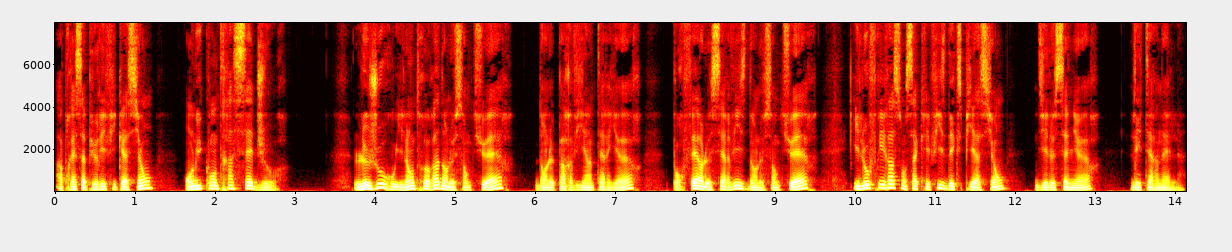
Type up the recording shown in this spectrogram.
Après sa purification, on lui comptera sept jours. Le jour où il entrera dans le sanctuaire, dans le parvis intérieur, pour faire le service dans le sanctuaire, il offrira son sacrifice d'expiation, dit le Seigneur, l'Éternel.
